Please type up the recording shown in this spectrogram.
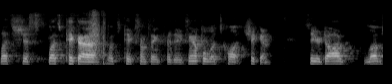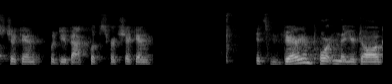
let's just, let's pick a, let's pick something for the example. Let's call it chicken. So your dog loves chicken, would do backflips for chicken. It's very important that your dog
